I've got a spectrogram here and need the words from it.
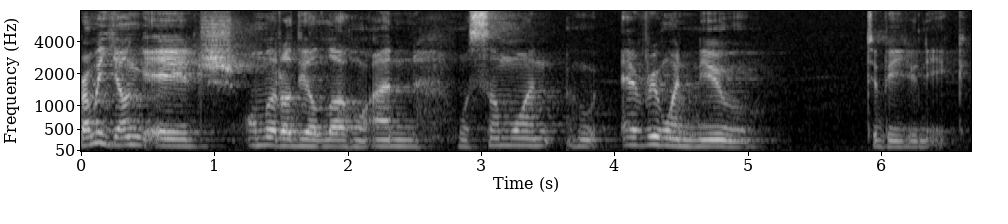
From a young age, Umar radiallahu an was someone who everyone knew to be unique.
